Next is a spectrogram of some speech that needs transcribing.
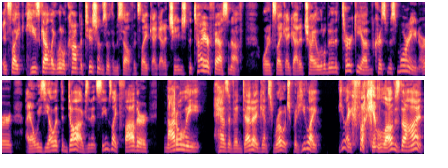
it's like he's got like little competitions with himself. It's like, I got to change the tire fast enough. Or it's like, I got to try a little bit of the turkey on Christmas morning. Or I always yell at the dogs. And it seems like father not only has a vendetta against Roach, but he like, he like fucking loves the hunt.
